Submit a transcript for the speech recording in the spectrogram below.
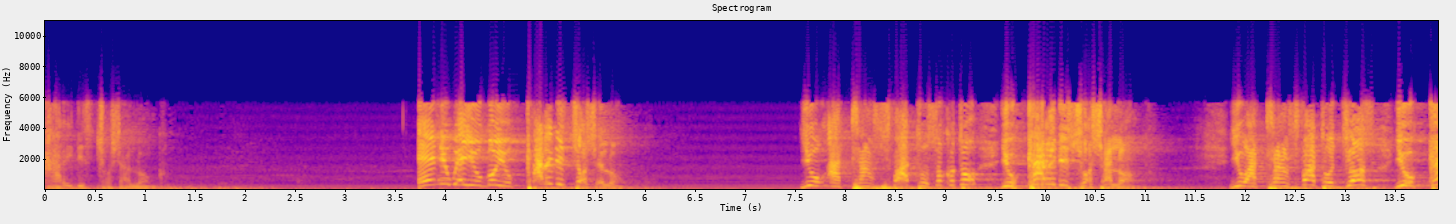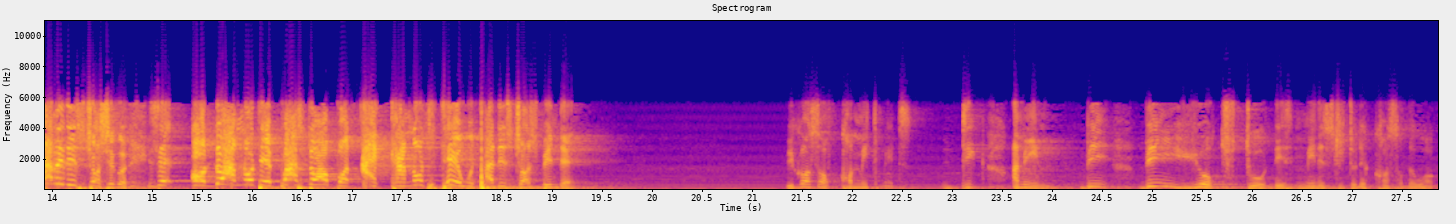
carry this church along. Anywhere you go, you carry this church along. You are transferred to Sokoto, you carry this church along. You are transferred to Jos, you carry this church along. He said, although I'm not a pastor, but I cannot stay without this church being there. Because of commitment. I mean, be, being yoked to this ministry, to the cause of the work.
